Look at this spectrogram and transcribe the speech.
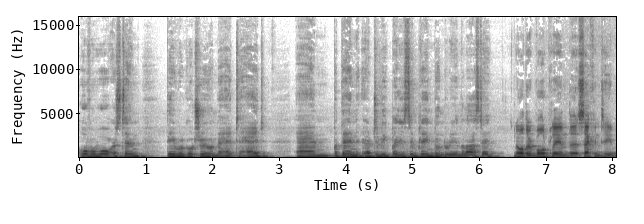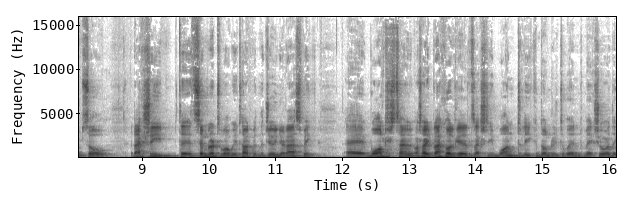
over Walterstown, they will go through on the head to head. Um, but then are Duleek Bellewstown playing Dunderry in the last day? No, they're both playing the second team, so it actually the, it's similar to what we talked about in the junior last week. Uh, Walterstown, or sorry, Blackhall Gaels actually want to and Dunderry to win to make sure they,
